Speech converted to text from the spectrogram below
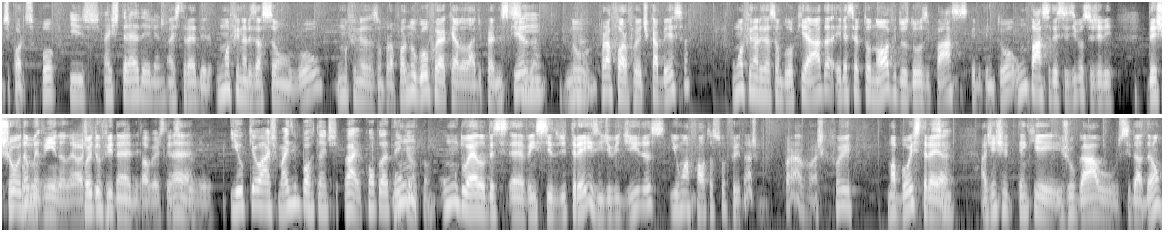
Esporte Pouco. Isso, a estreia dele, né? A estreia dele. Uma finalização no gol, uma finalização pra fora. No gol foi aquela lá de perna esquerda. Sim. No, Uhum. Pra fora foi a de cabeça. Uma finalização bloqueada. Ele acertou nove dos 12 passes que ele tentou. Um passe decisivo, ou seja, ele deixou. Foi não, do Vina, né? Foi que do Vinelli. Talvez tenha É. sido do Vina. E o que eu acho mais importante. Vai, completa aí, Um, Kyoko. um duelo desse- é, vencido de três em divididas e uma falta sofrida. Acho, pra- acho que foi uma boa estreia. Sim. A gente tem que julgar o cidadão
